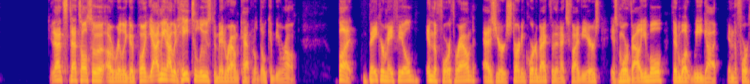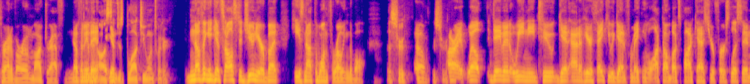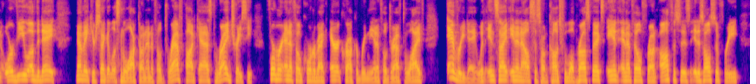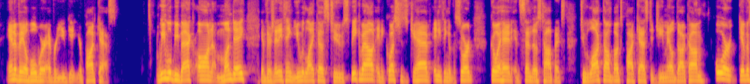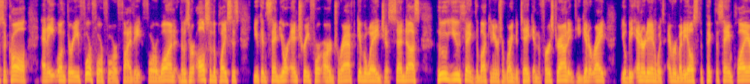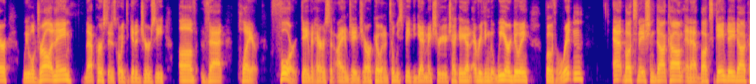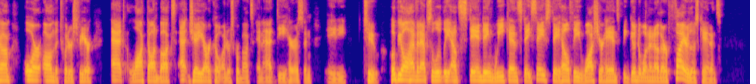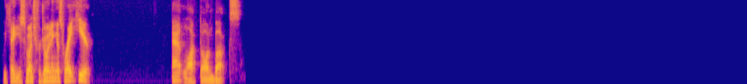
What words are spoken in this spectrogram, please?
That's that's also a, a, really good point. Yeah, I mean, I would hate to lose the mid round capital. Don't get me wrong, but Baker Mayfield in the fourth round as your starting quarterback for the next five years is more valuable than what we got in the fourth round of our own mock draft. Nothing Kevin Austin just blocked you on Twitter. Nothing against Austin Jr., but he's not the one throwing the ball. That's true. Oh, that's true. All right. Well, David, we need to get out of here. Thank you again for making the Locked On Bucs podcast your first listen or view of the day. Now make your second listen to Locked On NFL Draft podcast. Ryan Tracy, former NFL cornerback Eric Crocker bring the NFL Draft to life every day with insight and analysis on college football prospects and NFL front offices. It is also free and available wherever you get your podcasts. We will be back on Monday. If there's anything you would like us to speak about, any questions that you have, anything of the sort, go ahead and send those topics to lockedonbucspodcast at gmail.com or give us a call at 813-444-5841. Those are also the places you can send your entry for our draft giveaway. Just send us who you think the Buccaneers are going to take in the first round. If you get it right, you'll be entered in with everybody else to pick the same player. We will draw a name that person is going to get a jersey of that player. For David Harrison, I am James Yarcho. And until we speak again, make sure you're checking out everything that we are doing, both written at bucsnation.com and at bucsgameday.com or on the Twitter sphere at locked on bucs, at jyarcho underscore bucs, and at d harrison 82. Hope you all have an absolutely outstanding weekend. Stay safe, stay healthy, wash your hands, be good to one another, fire those cannons. We thank you so much for joining us right here at Locked On Bucs.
